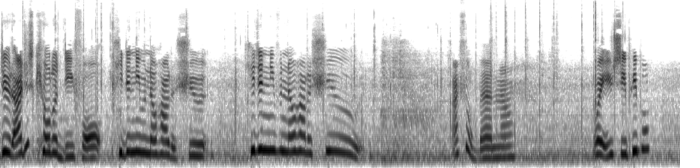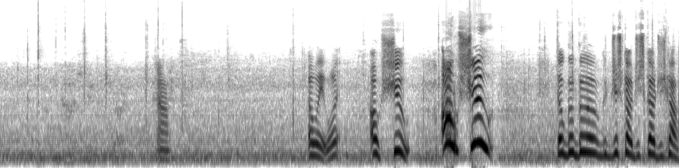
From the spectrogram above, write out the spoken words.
Dude, I just killed a default. He didn't even know how to shoot. He didn't even know how to shoot. I feel bad now. Wait, you see people? Oh. Oh, wait, what? Oh, shoot. Oh, shoot! Go, go, go, go. Just go, just go, just go.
